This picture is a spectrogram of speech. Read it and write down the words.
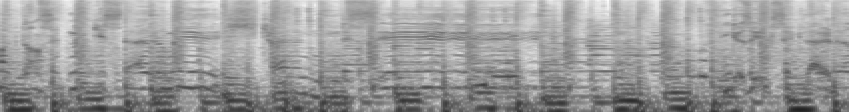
Çıkmak dans etmek istermiş kendisi. Gözü yükseklerde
